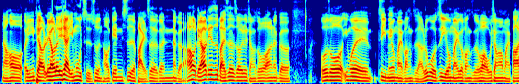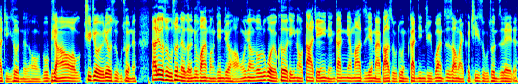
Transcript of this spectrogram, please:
然后呃，一、欸、条聊了一下荧幕尺寸，然后电视的摆设跟那个，然后聊到电视摆设的时候，就讲说啊那个。我是说，因为自己没有买房子啊。如果我自己有买一个房子的话，我想要买八十几寸的哦，我不想要去就有六十五寸的。那六十五寸的可能就放在房间就好。我想说，如果有客厅哦，大间一点，干你妈直接买八十五寸干进去，不然至少买个七十五寸之类的。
